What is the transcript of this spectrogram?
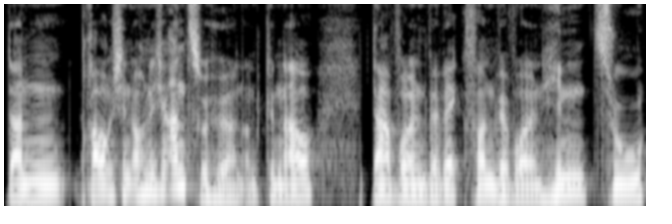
dann brauche ich ihn auch nicht anzuhören. Und genau da wollen wir weg von. Wir wollen hin zu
